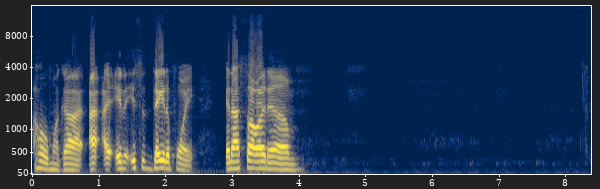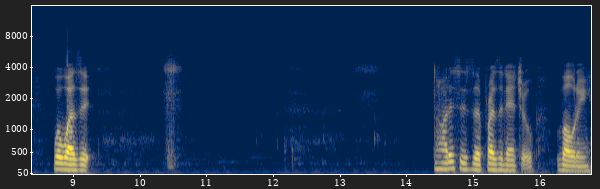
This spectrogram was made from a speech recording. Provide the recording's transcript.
Oh my god. I, I and it's a data point. And i saw it um what was it? Oh this is the presidential voting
